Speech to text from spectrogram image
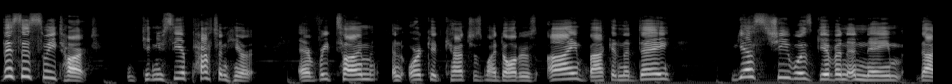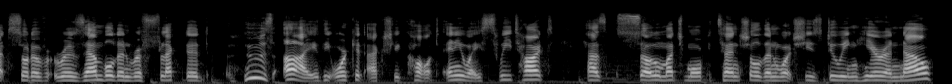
This is Sweetheart. Can you see a pattern here? Every time an orchid catches my daughter's eye back in the day, yes, she was given a name that sort of resembled and reflected whose eye the orchid actually caught. Anyway, Sweetheart has so much more potential than what she's doing here and now,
